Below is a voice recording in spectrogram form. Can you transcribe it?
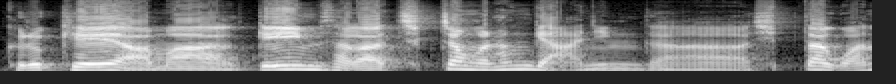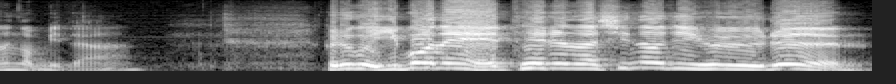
그렇게 아마 게임사가 측정을 한 게 아닌가 싶다고 하는 겁니다. 그리고 이번에 에테르나 시너지 효율은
